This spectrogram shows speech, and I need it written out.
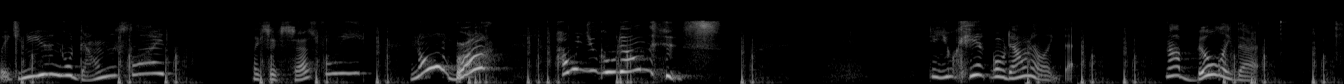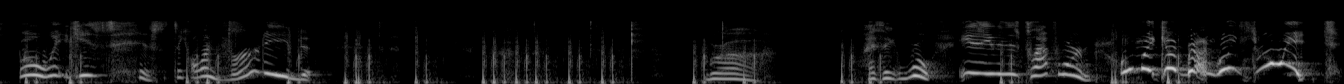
Wait, can you even go down this slide? Like successfully? No, bruh. How would you go down this? Yeah, you can't go down it like that. Not built like that. Bro, Wait, what is this? It's like all inverted. Bruh. I think, bro, even this platform. Oh my god, bro, I'm going through it.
